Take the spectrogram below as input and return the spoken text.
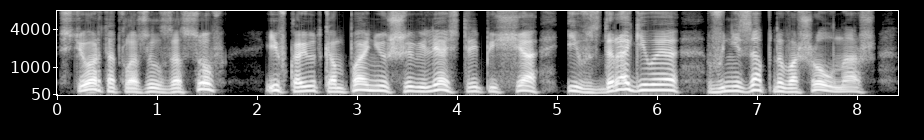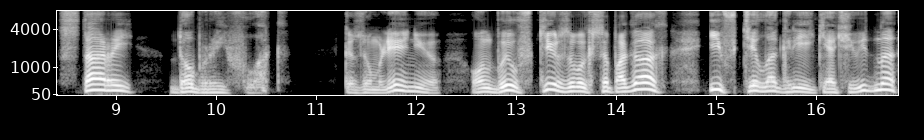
Стюарт отложил засов и в кают-компанию, шевелясь, трепеща и вздрагивая, внезапно вошел наш старый добрый флаг. К изумлению он был в кирзовых сапогах и в телогрейке, очевидно,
